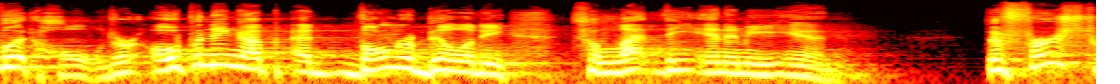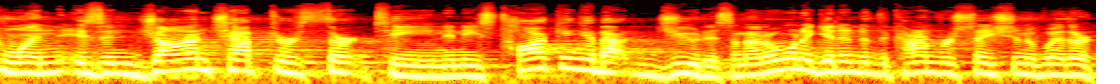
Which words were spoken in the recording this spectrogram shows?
foothold or opening up a vulnerability to let the enemy in. The first one is in John chapter 13, and he's talking about Judas. And I don't want to get into the conversation of whether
